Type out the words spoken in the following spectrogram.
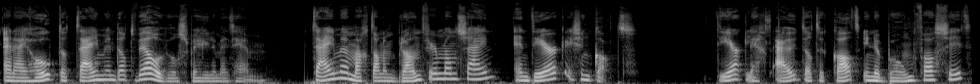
en hij hoopt dat Tijmen dat wel wil spelen met hem. Tijmen mag dan een brandweerman zijn en Dirk is een kat. Dirk legt uit dat de kat in de boom vastzit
